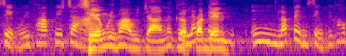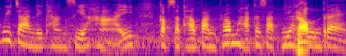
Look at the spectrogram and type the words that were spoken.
เสียงวิพากษ์วิจารณ์เสียงวิพากษ์วิจารณ์และเกิดประเด็น และป็อืมและเป็นเสียงวิพากษ์วิจารณ์ในทางเสียหาย กับสถาบันพระมหากษัตริย์อย่างครับรุนแรง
